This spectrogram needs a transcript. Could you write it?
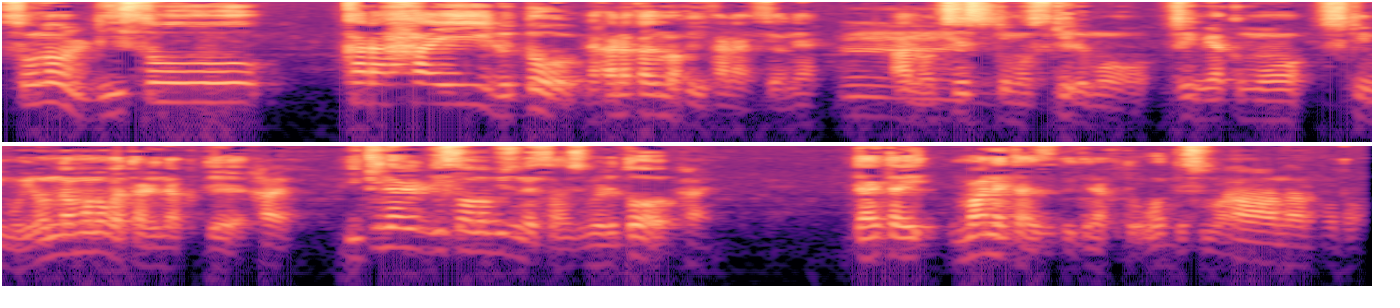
その理想から入ると、なかなかうまくいかないですよねう。んあの、知識もスキルも人脈も資金もいろんなものが足りなくて、はい。いきなり理想のビジネスを始めると、はい。大体マネタイズできなくて終わってしまう。ああ、なるほど。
